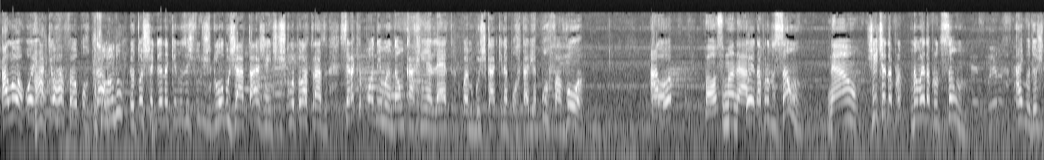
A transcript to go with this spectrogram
Alô, oi, Ah, aqui é o Rafael Portugal. tá falando? Eu tô chegando aqui nos estúdios Globo já, tá, gente? Desculpa pelo atraso. Será que podem mandar um carrinho elétrico pra me buscar aqui na portaria, por favor? Alô? Posso mandar. Oi, é da produção? Não. Gente, é da pro... não é da produção? Ai, meu Deus,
